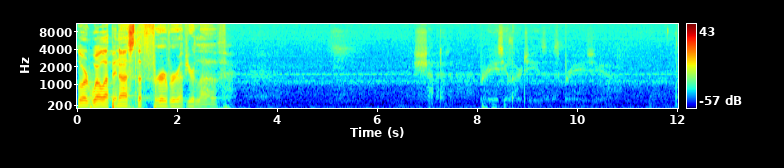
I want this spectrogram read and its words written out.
Lord, well up in us the fervor of your love. praise you, Lord Jesus. Praise you.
